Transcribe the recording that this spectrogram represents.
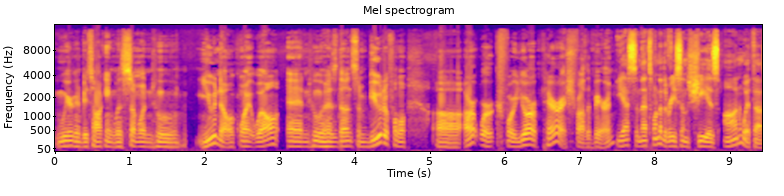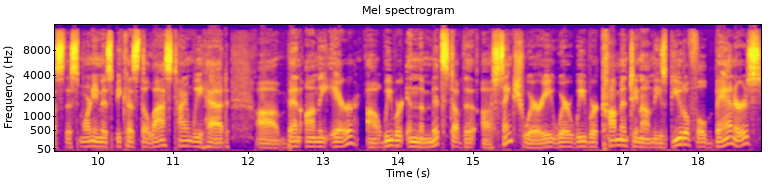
we're going to be talking with someone who you know quite well and who has done some beautiful uh, artwork for your parish, Father Biren. Yes, and that's one of the reasons she is on with us this morning is because the last time we had uh, been on the air, uh, we were in the midst of the uh, sanctuary where we were commenting on these beautiful banners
